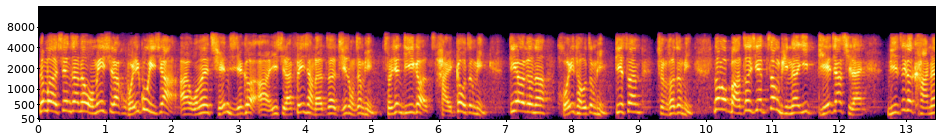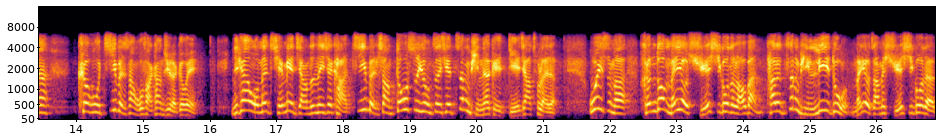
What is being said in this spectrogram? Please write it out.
那么现在呢，我们一起来回顾一下啊，我们前几节课啊，一起来分享的这几种赠品。首先第一个采购赠品，第二个呢回头赠品，第三整合赠品。那么把这些赠品呢一叠加起来。你这个卡呢，客户基本上无法抗拒了，各位。你看我们前面讲的那些卡，基本上都是用这些赠品呢给叠加出来的。为什么很多没有学习过的老板，他的赠品力度没有咱们学习过的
